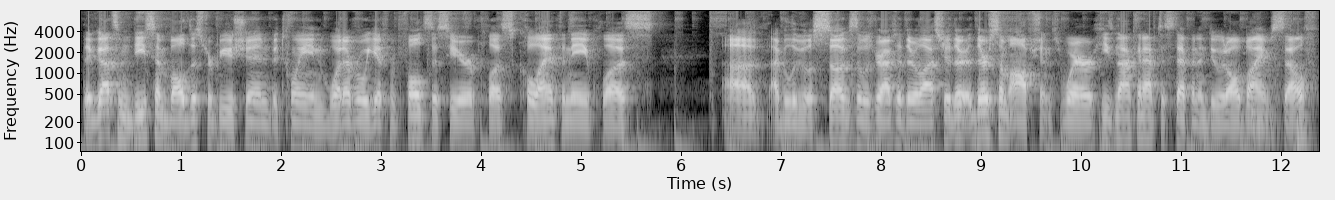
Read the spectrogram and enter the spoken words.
They've got some decent ball distribution between whatever we get from Fultz this year, plus Cole Anthony, plus uh, I believe it was Suggs that was drafted there last year. There, there's some options where he's not going to have to step in and do it all by himself,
